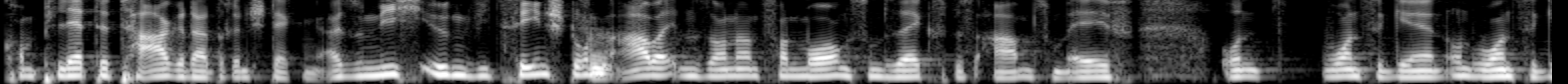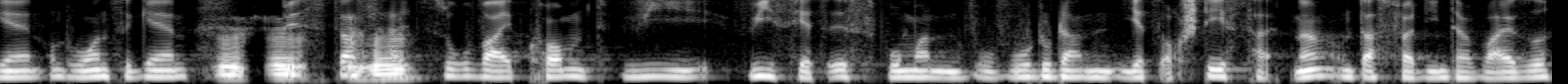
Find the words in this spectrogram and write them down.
komplette Tage da drin stecken. Also nicht irgendwie zehn Stunden mhm. arbeiten, sondern von morgens um sechs bis abends um elf und once again und once again und once again, mhm. bis das mhm. halt so weit kommt, wie es jetzt ist, wo man, wo, wo du dann jetzt auch stehst halt, ne? Und das verdienterweise.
